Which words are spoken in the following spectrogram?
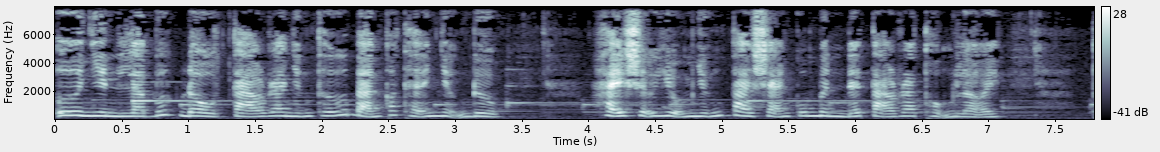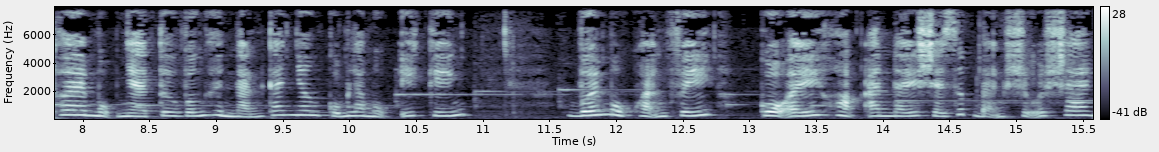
Ưa nhìn là bước đầu tạo ra những thứ bạn có thể nhận được. Hãy sử dụng những tài sản của mình để tạo ra thuận lợi. Thuê một nhà tư vấn hình ảnh cá nhân cũng là một ý kiến. Với một khoản phí, cô ấy hoặc anh ấy sẽ giúp bạn sửa sang,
